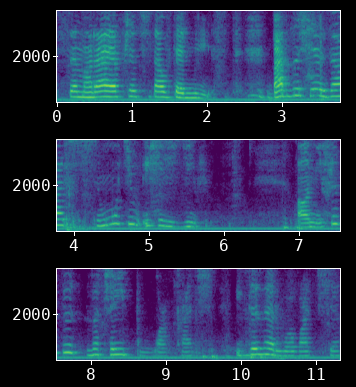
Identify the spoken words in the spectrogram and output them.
Samaraja przeczytał ten list. Bardzo się zasmucił i się zdziwił. Oni wszyscy zaczęli płakać i denerwować się.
